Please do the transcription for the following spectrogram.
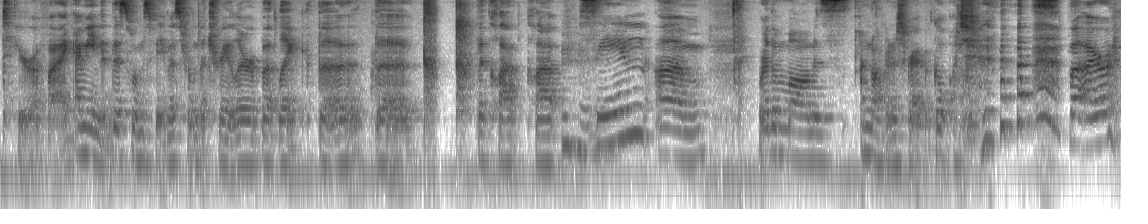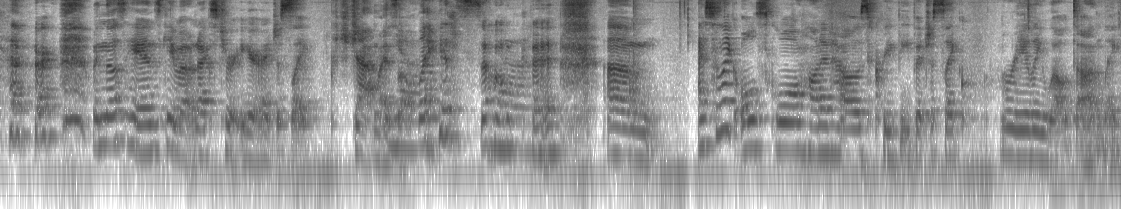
terrifying. I mean, this one's famous from the trailer, but like the the the clap clap scene um, where the mom is. I'm not gonna describe it. Go watch it. but I remember when those hands came out next to her ear, I just like shat myself. Yeah. Like it's so Yeah. good. Um, I still like old school haunted house, creepy, but just like really well done, like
